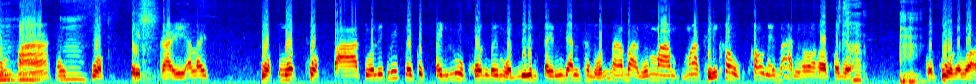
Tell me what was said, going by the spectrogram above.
ทั้งหมาทั้งพวกเป็ดไก่อะไร พวกมดพวกปลาตัวเล็กๆเลยก็เป็นลูกคนไปหมดยืนเต็มยันถนนหน้าบ้านผมมามาถึงเข้าเข้าในบ้านเขาอะครับเขาบอกครับก็พูดกันว่า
